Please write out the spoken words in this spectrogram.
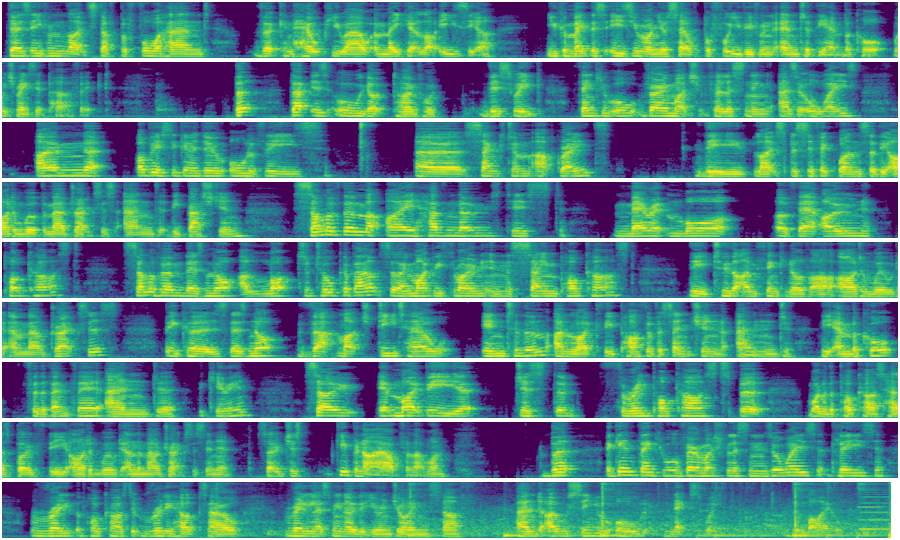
There's even like stuff beforehand that can help you out and make it a lot easier. You can make this easier on yourself before you've even entered the Ember Court, which makes it perfect. But that is all we got time for this week. Thank you all very much for listening as always. I'm obviously going to do all of these uh, Sanctum upgrades. The like specific ones, so the Ardenweald, the Maldraxxus and the Bastion. Some of them I have noticed merit more of their own podcast. Some of them, there's not a lot to talk about, so they might be thrown in the same podcast. The two that I'm thinking of are Ardenweald and Maldraxxus, because there's not that much detail into them, unlike the Path of Ascension and the Ember Court for the Venthyr and uh, the Kyrian. So it might be uh, just the three podcasts, but one of the podcasts has both the Ardenweald and the Maldraxxus in it. So just keep an eye out for that one. But again, thank you all very much for listening as always. Please rate the podcast. It really helps out. Really lets me know that you're enjoying the stuff. And I will see you all next week. Goodbye all.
